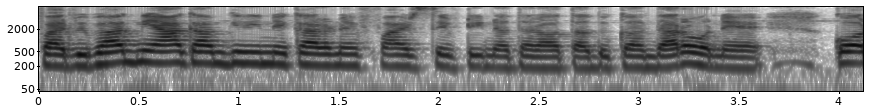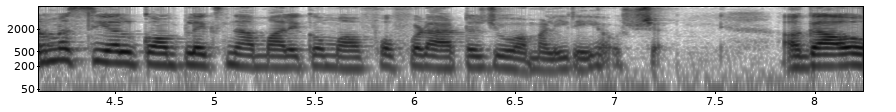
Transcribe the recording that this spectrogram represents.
ફાયર વિભાગની આ કામગીરીને કારણે ફાયર સેફટી ન ધરાવતા દુકાનદારો અને કોમર્શિયલ કોમ્પ્લેક્સના માલિકોમાં ફફડાટ જોવા મળી રહ્યો છે અગાઉ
